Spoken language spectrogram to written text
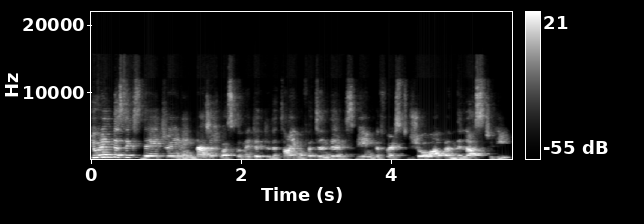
During the six-day training, Najih was committed to the time of attendance, being the first to show up and the last to leave.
